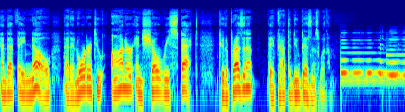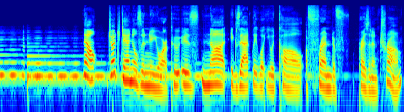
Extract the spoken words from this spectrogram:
and that they know that in order to honor and show respect to the president, they've got to do business with him. Now, Judge Daniels in New York, who is not exactly what you would call a friend of President Trump,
